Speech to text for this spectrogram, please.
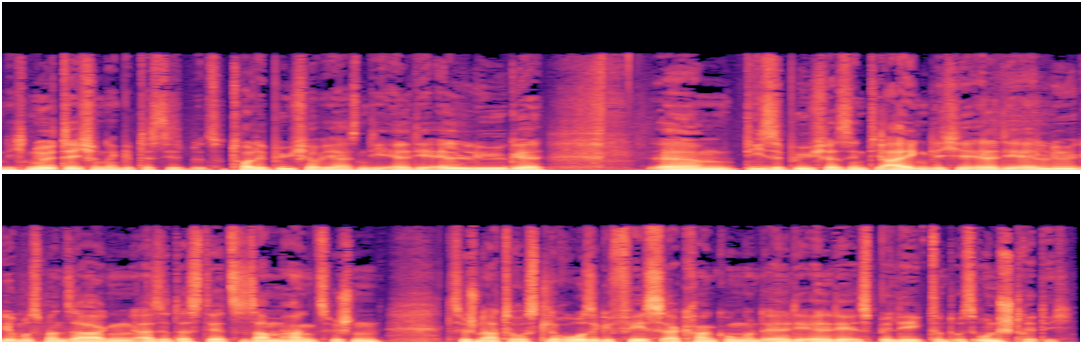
nicht nötig. Und dann gibt es die, so tolle Bücher, wie heißen die LDL-Lüge. Ähm, diese Bücher sind die eigentliche LDL-Lüge, muss man sagen. Also, dass der Zusammenhang zwischen, zwischen Atherosklerose, Gefäßerkrankung und LDL, der ist belegt und ist unstrittig.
